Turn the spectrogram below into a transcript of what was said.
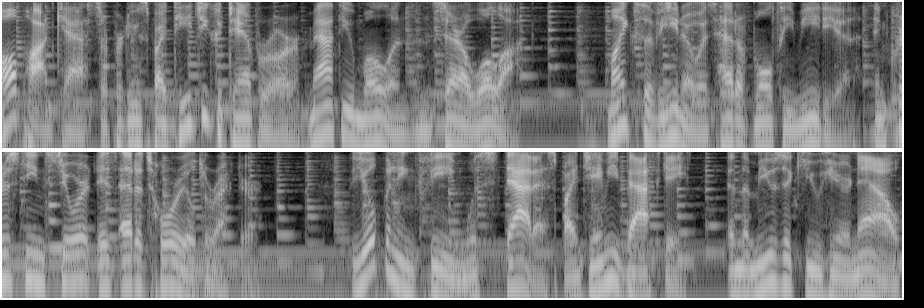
All podcasts are produced by TG Kutamperor, Matthew Mullins, and Sarah Wolak. Mike Savino is head of multimedia, and Christine Stewart is editorial director. The opening theme was Status by Jamie Bathgate, and the music you hear now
